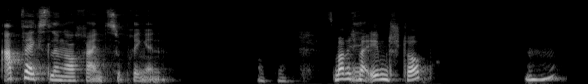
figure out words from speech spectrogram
Abwechslung auch reinzubringen. Okay. Jetzt mache ich mal eben Stopp. Mhm.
